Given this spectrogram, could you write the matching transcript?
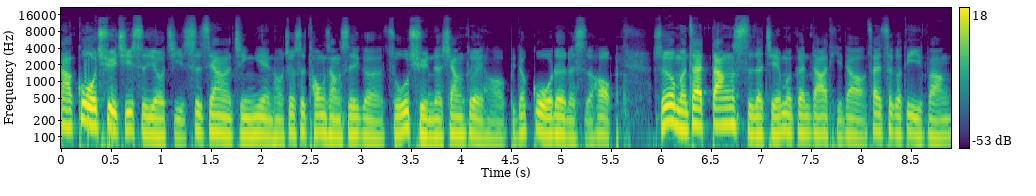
那过去其实有几次这样的经验哦，就是通常是一个族群的相对哦比较过热的时候，所以我们在当时的节目跟大家提到，在这个地方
